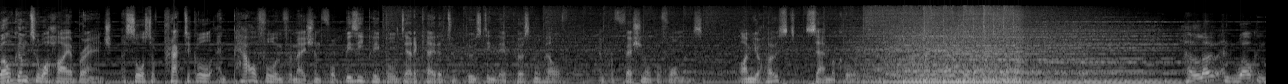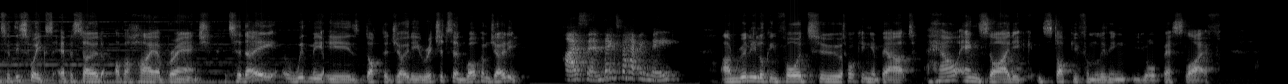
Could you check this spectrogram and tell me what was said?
Welcome to A Higher Branch, a source of practical and powerful information for busy people dedicated to boosting their personal health and professional performance. I'm your host, Sam Makhoul. Hello and welcome to this week's episode of A Higher Branch. Today with me is Dr. Jodi Richardson. Welcome, Jodi. Hi, Sam. Thanks for having me. I'm really looking forward to talking about how anxiety can stop you from living your best life.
